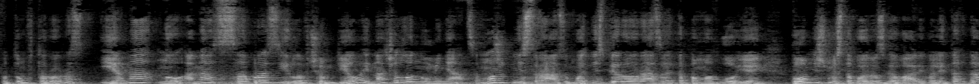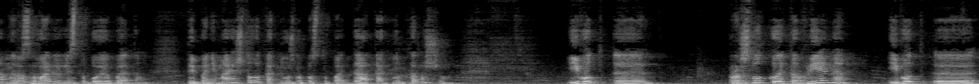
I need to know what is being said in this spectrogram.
потом второй раз, и она, ну, она сообразила, в чем дело, и начала, ну, меняться. Может, не сразу, может, не с первого раза это помогло. Я ей, помнишь, мы с тобой разговаривали тогда, мы разговаривали с тобой об этом. Ты понимаешь, что вот так нужно поступать? Да, так, ну, хорошо. И вот э, прошло какое-то время, и вот э,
